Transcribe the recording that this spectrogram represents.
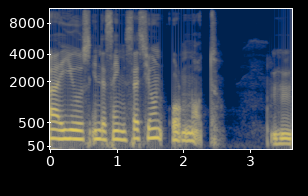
I use in the same session or not. hmm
